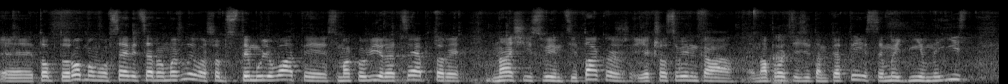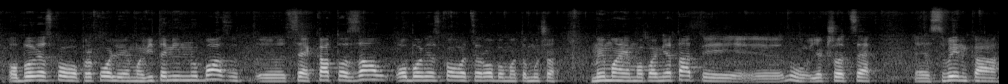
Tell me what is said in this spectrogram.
Е, Тобто робимо все від себе можливе, щоб стимулювати смакові рецептори нашій свинці. Також, якщо свинка на протязі там, 5-7 днів не їсть, обов'язково проколюємо вітамінну базу. Е, Це катозал, обов'язково це робимо, тому що ми маємо пам'ятати, е, ну, якщо це свинка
